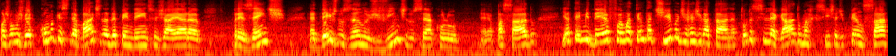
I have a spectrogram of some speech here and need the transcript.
nós vamos ver como que esse debate da dependência já era presente né, desde os anos 20 do século é, passado e a TMD foi uma tentativa de resgatar né, todo esse legado marxista, de pensar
